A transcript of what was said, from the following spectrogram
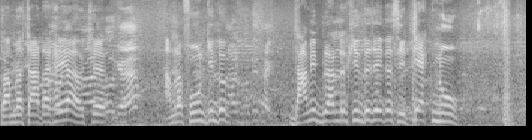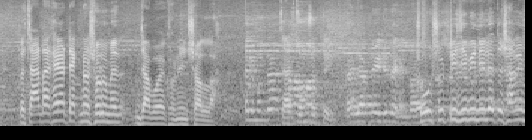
তো আমরা চাটা খাইয়া হচ্ছে আমরা ফোন কিন্তু দামি ব্র্যান্ডের কিনতে যাইতেছি টেকনো তো চাটা খাইয়া টেকনো শোরুমে যাব এখন ইনশাল্লাহ চৌষট্টি। জিবি নিলে তো শামিম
